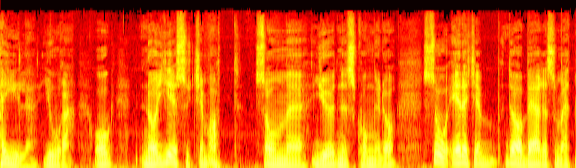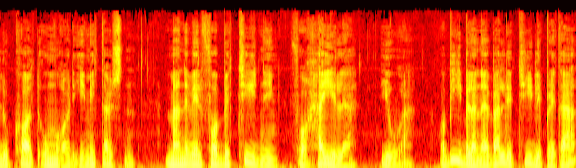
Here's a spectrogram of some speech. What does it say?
heile jorda. Og når Jesus kommer att som eh, jødenes konge, da, så er det ikke da bare som et lokalt område i Midtøsten, men det vil få betydning for heile jorda. Og Bibelen er veldig tydelig på dette. her.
